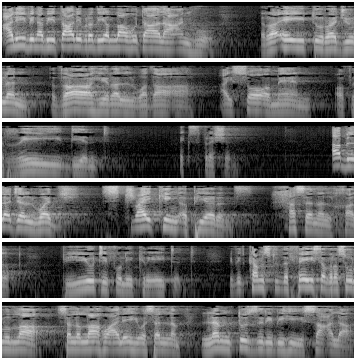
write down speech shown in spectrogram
Ali bin Abi Talib radiyallahu ta'ala anhu. رَأَيْتُ رَجُلًا ظَاهِرَ الْوَضَاءَ I saw a man of radiant expression. أَبْلَجَ الْوَجْهِ Striking appearance. Hasan al-khalq, beautifully created. If it comes to the face of Rasulullah sallallahu alayhi wasallam, lam tuzri bihi sa'la.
